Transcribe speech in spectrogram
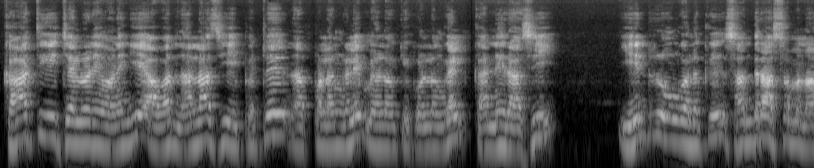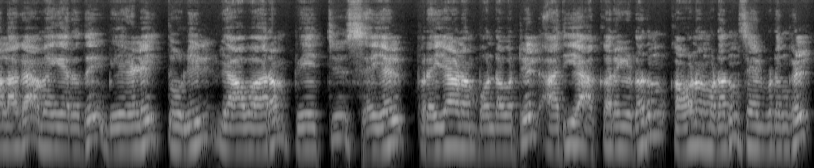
கார்த்திகை செல்வனை வணங்கி அவர் நல்லாசியை பெற்று நற்பலன்களை மேலோக்கிக் கொள்ளுங்கள். கன்னிராசி. இன்று உங்களுக்கு சந்திராசிரம நாளாக அமைகிறது. வேலை தொழில் வியாபாரம் பேச்சு செயல் பிரயாணம் போன்றவற்றில் அதிக அக்கறையுடனும் கவனமுடனும் செயல்படுங்கள்.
